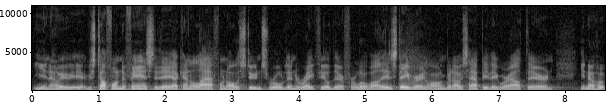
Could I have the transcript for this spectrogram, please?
you know it, it, was tough on the fans today. I kind of laughed when all the students rolled into right field there for a little while. They didn't stay very long, but I was happy they were out there and. You know,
